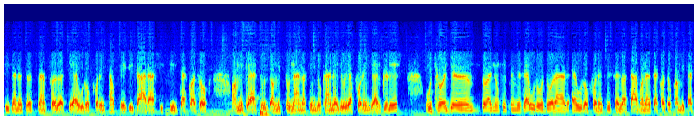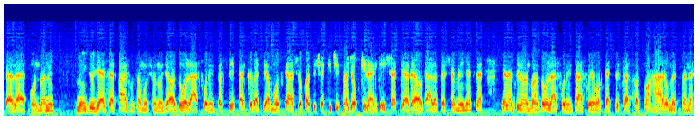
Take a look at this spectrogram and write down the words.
3-15-50 fölötti euróforint napvégi zárási szintek azok, amik, el tud, amik tudnának indukálni egy újabb forint gyengülést. Úgyhogy ö, tulajdonképpen az euró-dollár, euró-forint viszonylatában ezek azok, amiket el lehet mondani. Még ugye ezzel párhuzamosan ugye a dollár-forint szépen követi a mozgásokat, és egy kicsit nagyobb kilengésekkel reagál az eseményekre. Jelen pillanatban a dollár-forint árfolyama 263-50-es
